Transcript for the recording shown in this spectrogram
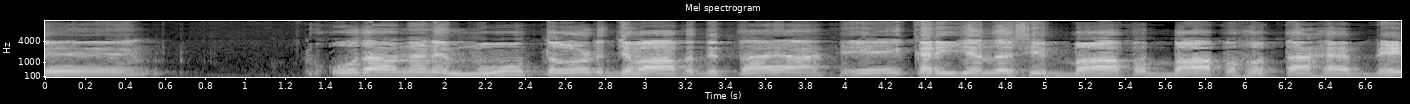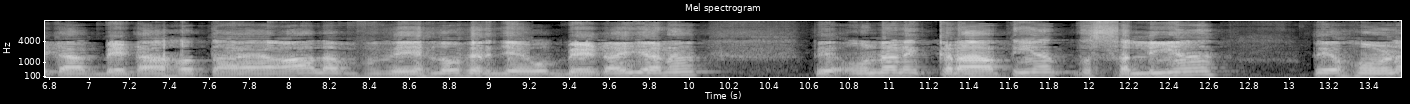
ਤੇ ਉਹਦਾ ਉਹਨਾਂ ਨੇ ਮੂੰਹ ਤੋੜ ਜਵਾਬ ਦਿੱਤਾ ਆ, ਇਹ ਕਰੀ ਜਾਂਦੇ ਸੀ, ਬਾਪ ਬਾਪ ਹੁੰਦਾ ਹੈ, ਬੇਟਾ ਬੇਟਾ ਹੁੰਦਾ ਹੈ, ਆਹ ਲਓ ਵੇਖ ਲਓ ਫਿਰ ਜੇ ਉਹ ਬੇਟਾ ਹੀ ਆ ਨਾ, ਤੇ ਉਹਨਾਂ ਨੇ ਕਰਾਤੀਆਂ ਤਸੱਲੀਆਂ, ਤੇ ਹੁਣ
